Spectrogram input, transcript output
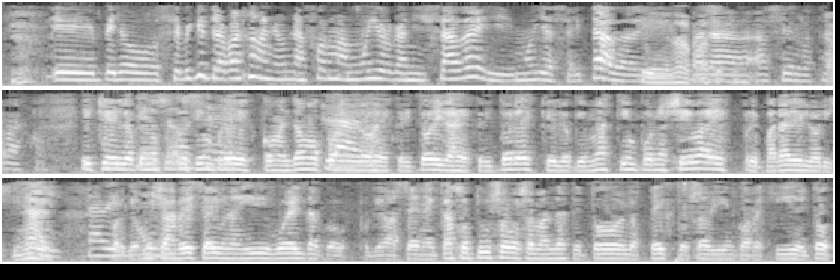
eh, pero se ve que trabajan en una forma muy organizada y muy aceitada para hacer los trabajos. Es que lo que nosotros siempre comentamos con los escritores y las escritoras es que lo que más tiempo nos lleva es preparar el original, porque muchas veces hay una ida y vuelta, porque o sea, en el caso tuyo vos ya mandaste todos los textos ya bien corregidos y todo,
